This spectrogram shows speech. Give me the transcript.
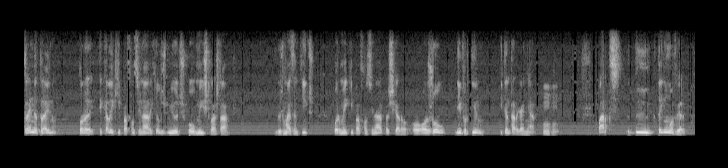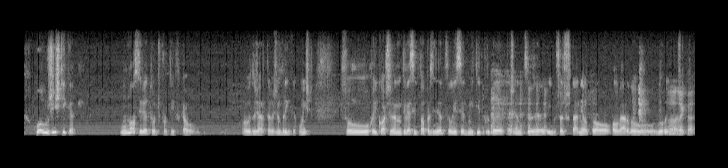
treino a treino, para aquela equipa a funcionar, aqueles miúdos, ou o misto lá está, dos mais antigos, pôr uma equipa a funcionar para chegar ao, ao jogo, divertir-me e tentar ganhar. Uhum partes de, que tenham a ver com a logística. O nosso diretor desportivo, que é o. o já a gente brinca com isto. Se o Rui Costa já não tivesse ido para o presidente, ele ia ser demitido porque a gente íamos todos votar nele para o, para o lugar do, do Rui. Costa.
